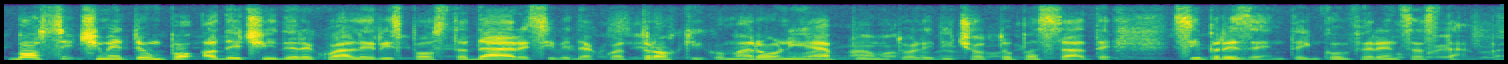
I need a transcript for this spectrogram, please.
Bossi ci mette un po' a decidere quale risposta dare, si vede a quattro occhi con Maroni e appunto alle 18 passate si presenta in conferenza stampa.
